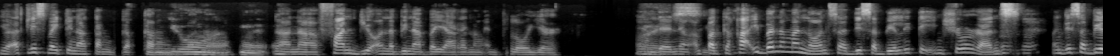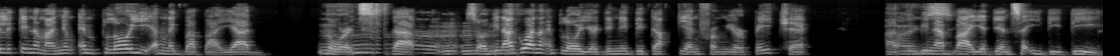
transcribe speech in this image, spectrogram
Yeah, at least may tinatanggap kang ano, Yun. Mm. na, na fund yun na binabayaran ng employer. And I then, yung, ang see. pagkakaiba naman nun sa disability insurance, Mhm. ang disability naman, yung employee ang nagbabayad towards that. Mm, mm, So, ang mm, mm. ginagawa ng employer, dinideduct yan from your paycheck at I see. ibinabayad yan sa EDD.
